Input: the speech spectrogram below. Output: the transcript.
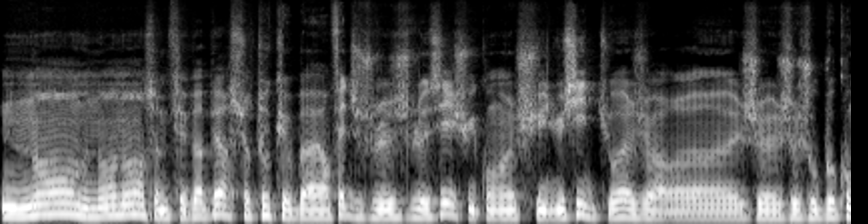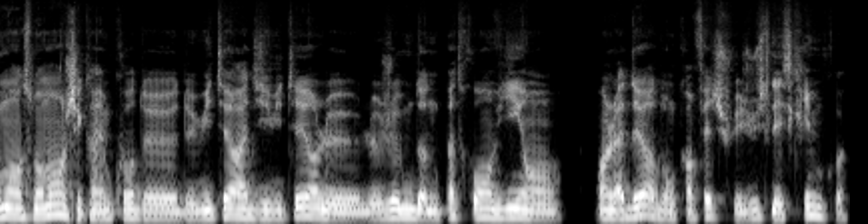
Non, non, non, ça me fait pas peur. Surtout que, bah, en fait, je, le sais, je suis, je suis lucide, tu vois. Genre, euh, je, joue beaucoup moins en ce moment. J'ai quand même cours de, de 8h à 18h. Le, le jeu me donne pas trop envie en, en ladder. Donc, en fait, je fais juste l'escrime, quoi.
